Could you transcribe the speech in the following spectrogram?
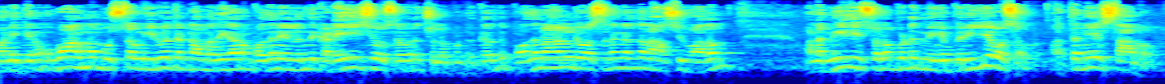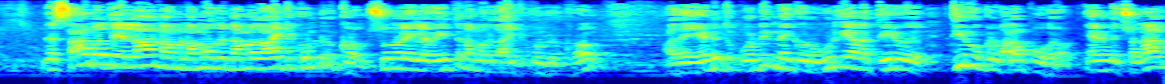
மன்னிக்கணும். உபாகமம் புஸ்தகம் இருபத்தெட்டாம் அதிகாரம் பதினேழுலேருந்து கடைசி வசனம் வரை சொல்லப்பட்டிருக்கிறது. பதினான்கு வசனங்கள் தான் ஆசீர்வாதம். ஆனால் மீதி சொல்லப்பட்டது மிகப்பெரிய வசனம். அத்தனையே சாபம். இந்த சாபத்தை எல்லாம் நாம் நமது நமது ஆக்கி கொண்டிருக்கிறோம். சூழ்நிலைகளை வைத்து நமது ஆக்கி கொண்டிருக்கிறோம். அதை எடுத்து போட்டு இன்னைக்கு ஒரு உறுதியான தீர்வு தீர்வுக்குள் வரப்போகிறோம். ஏனென்று சொன்னால்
